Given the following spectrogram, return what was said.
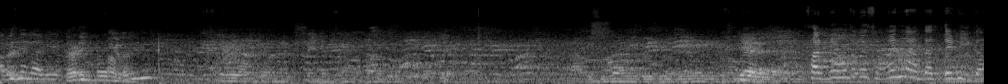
अभी निकाल लिए ਰੈਡੀ ਸਾਡੇ ਨੂੰ ਤਾਂ ਕੋਈ ਸਮਝ ਨਹੀਂ ਲੱਗਦਾ ਇੱਥੇ ਠੀਕ ਆ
